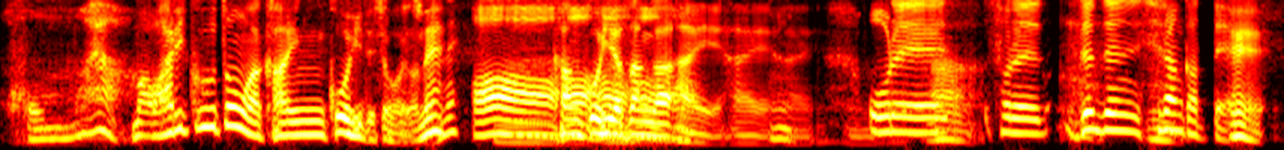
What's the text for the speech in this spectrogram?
ほんまや。まあ割り食うとんは缶コーヒーでしょうけどね。ああ。缶コーヒー屋さんが。はいはいはい、俺、それ、全然知らんかって。ええ。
